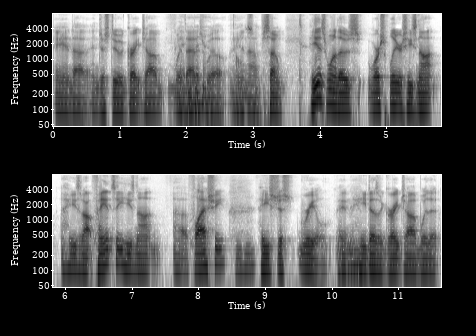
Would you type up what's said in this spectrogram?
and uh, and just do a great job with that as Amen. well. And uh, so he is one of those worship leaders. He's not he's not fancy. He's not uh, flashy. He's just real, and he does a great job with it.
